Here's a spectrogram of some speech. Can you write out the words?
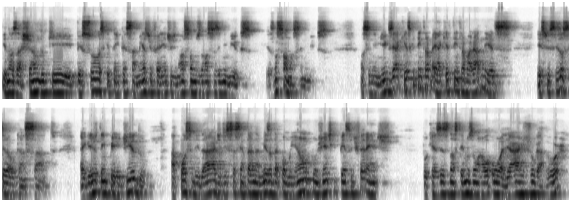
e nós achando que pessoas que têm pensamentos diferentes de nós somos nossos inimigos. Eles não são nossos inimigos. Nossos inimigos é aqueles que têm, é aquele que tem trabalhado neles. Eles precisam ser alcançados. A igreja tem perdido a possibilidade de se sentar na mesa da comunhão com gente que pensa diferente. Porque às vezes nós temos um, um olhar julgador,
